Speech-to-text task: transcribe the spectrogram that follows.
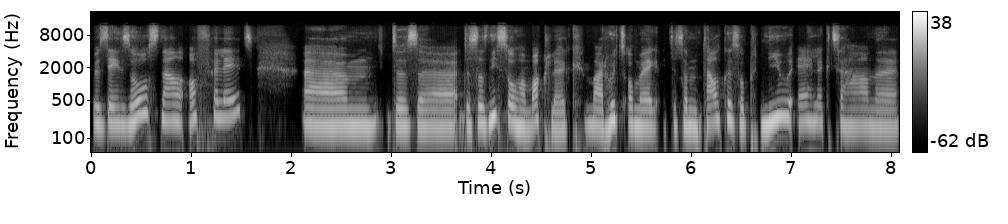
we zijn zo snel afgeleid. Um, dus, uh, dus dat is niet zo gemakkelijk. Maar goed, om, het is om telkens opnieuw eigenlijk te gaan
